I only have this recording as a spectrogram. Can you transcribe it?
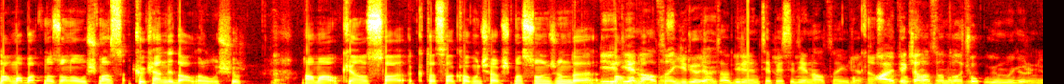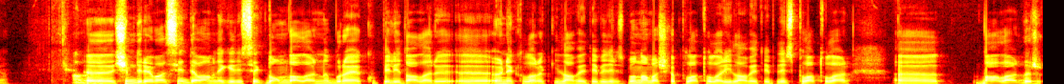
dalma batma zonu oluşmaz. Kökenli dağlar oluşur. Ama okyanusla kıtasal kabuğun çarpışması sonucunda Biri dalma diğerinin batma- altına giriyor yani tabii. Birinin tepesi diğerinin altına giriyor. Okyanus anlatım buna çok uyumlu görünüyor. Ee, şimdi revasiyenin devamına gelirsek Dom dağlarını buraya kubbeli dağları e, örnek olarak ilave edebiliriz. Bundan başka platolar ilave edebiliriz. Platolar e, dağlardır.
